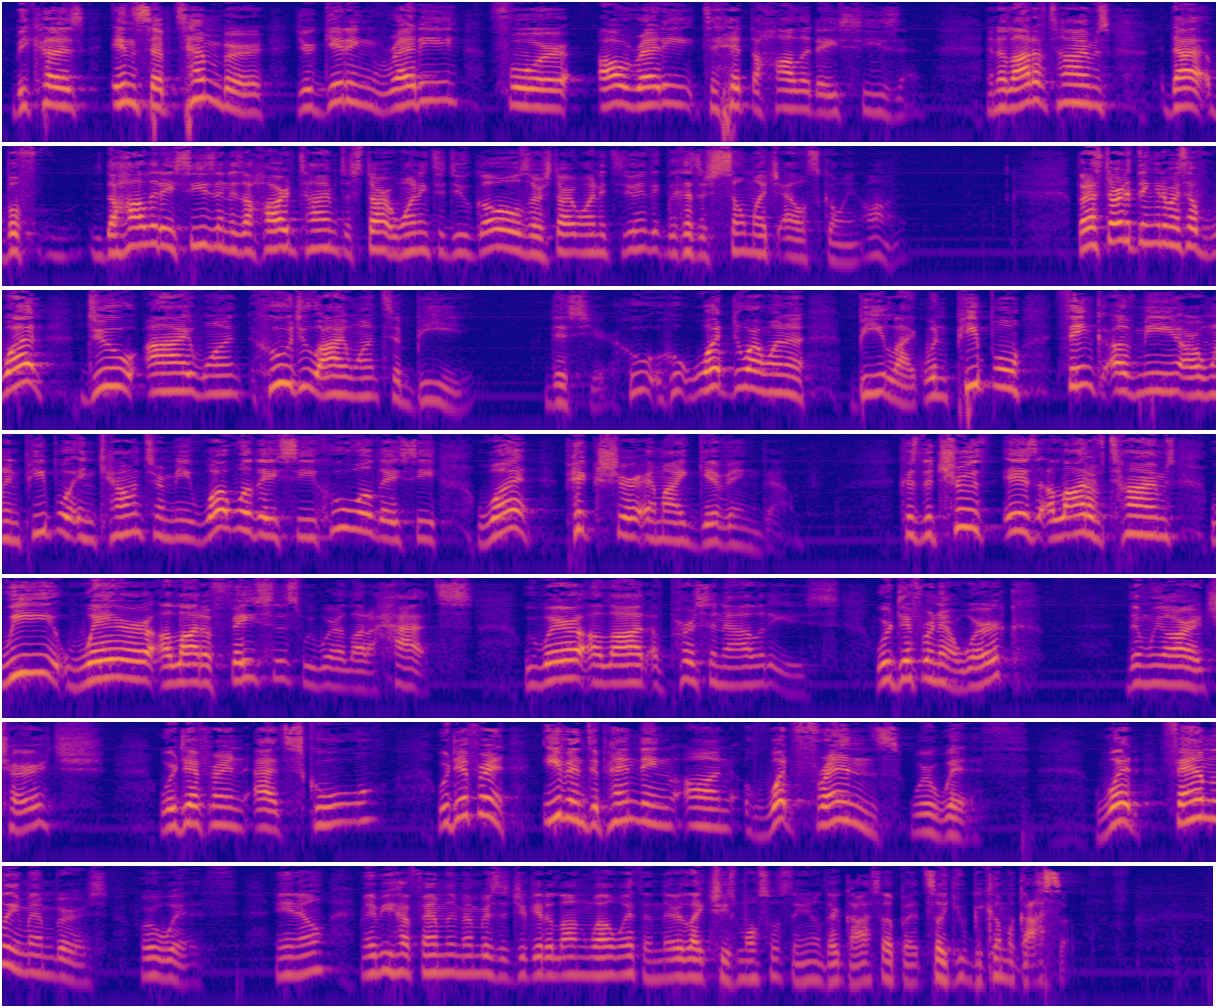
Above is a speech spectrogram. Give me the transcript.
Because in September, you're getting ready for already to hit the holiday season. And a lot of times that bef- the holiday season is a hard time to start wanting to do goals or start wanting to do anything because there's so much else going on. But I started thinking to myself, what do I want, who do I want to be this year? Who, who, what do I want to be like? When people think of me or when people encounter me, what will they see? Who will they see? What picture am I giving them? Because the truth is, a lot of times we wear a lot of faces, we wear a lot of hats, we wear a lot of personalities. We're different at work than we are at church. We're different at school. We're different even depending on what friends we're with, what family members we're with. You know, maybe you have family members that you get along well with, and they're like chismosos, you know, they're gossip, but so you become a gossip.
